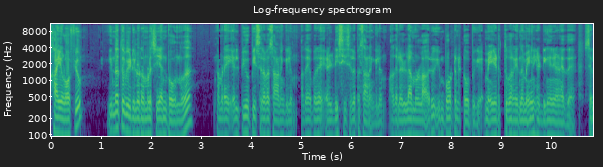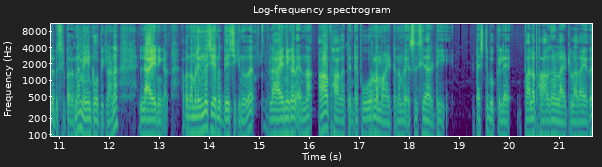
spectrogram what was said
ഹായ് ഓൾ ഓഫ് യു ഇന്നത്തെ വീഡിയോയിൽ നമ്മൾ ചെയ്യാൻ പോകുന്നത് നമ്മുടെ L P U P syllabus ആണെങ്കിലും അതേപോലെ എൽ ഡി സി സിലബസ് ആണെങ്കിലും അതിലെല്ലാമുള്ള ഒരു ഇമ്പോർട്ടന്റ് ടോപ്പിക് എടുത്തു പറയുന്ന മെയിൻ ഹെഡിങ് തന്നെയാണ് ഇത്. സിലബസിൽ പറയുന്ന മെയിൻ ടോപ്പിക്കാണ് ലൈനുകൾ അപ്പോൾ നമ്മൾ ഇന്ന് ചെയ്യാൻ ഉദ്ദേശിക്കുന്നത് ലൈനുകൾ എന്ന ആ ഭാഗത്തിന്റെ പൂർണമായിട്ട് നമ്മുടെ S C R T text ബുക്കിലെ പല ഭാഗങ്ങളിലായിട്ടുള്ള അതായത്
